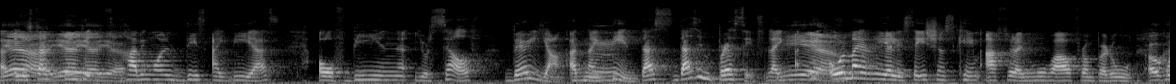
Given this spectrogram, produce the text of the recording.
uh, you Yeah, start yeah, thinking, yeah, yeah. having all these ideas of being yourself very young at 19 that's that's impressive like Mm-hmm. Yeah. all my realizations came after i moved out from peru where Okay.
